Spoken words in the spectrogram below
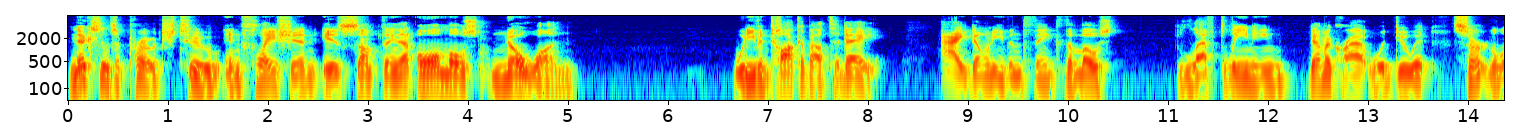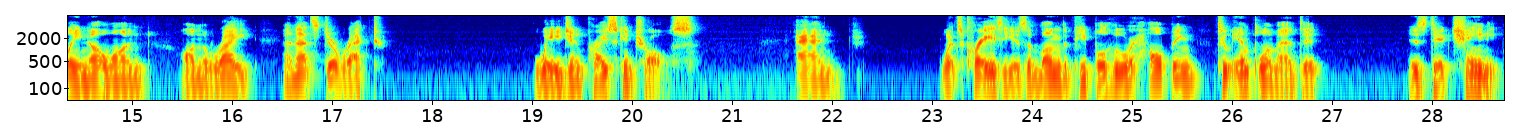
Nixon's approach to inflation is something that almost no one would even talk about today. I don't even think the most left leaning Democrat would do it. Certainly no one on the right. And that's direct wage and price controls. And what's crazy is among the people who are helping to implement it is Dick Cheney.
